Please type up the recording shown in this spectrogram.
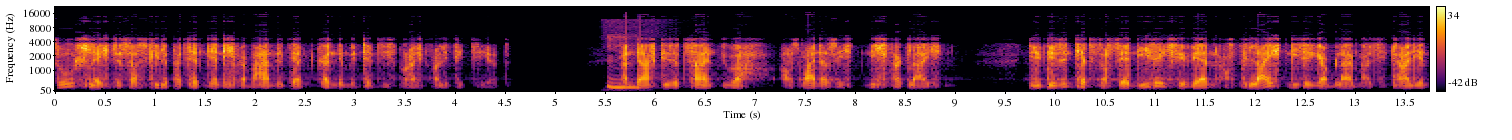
so schlecht ist, dass viele Patienten ja nicht mehr behandelt werden können im Intensivbereich qualifiziert. Mhm. Man darf diese Zahlen über, aus meiner Sicht nicht vergleichen. Die, wir sind jetzt noch sehr niedrig, wir werden auch vielleicht niedriger bleiben als Italien,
